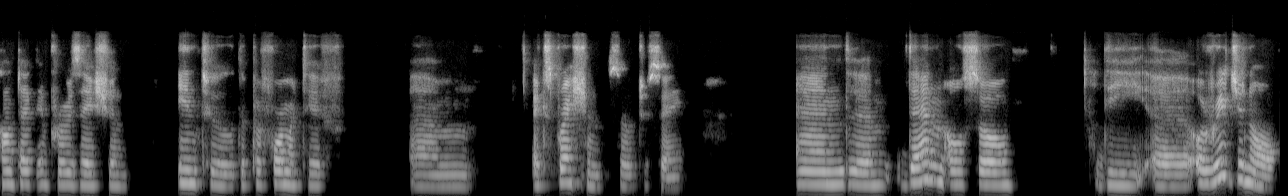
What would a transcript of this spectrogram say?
contact improvisation into the performative um, expression, so to say. And um, then also the uh, original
